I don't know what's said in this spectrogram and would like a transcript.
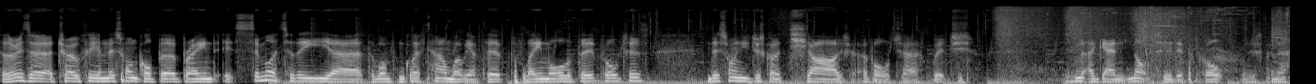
So there is a, a, trophy in this one called Bird Brained. It's similar to the uh, the one from Clifftown where we have to flame all of the vultures. This one you just got to charge a vulture, which isn't again not too difficult. We're just gonna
